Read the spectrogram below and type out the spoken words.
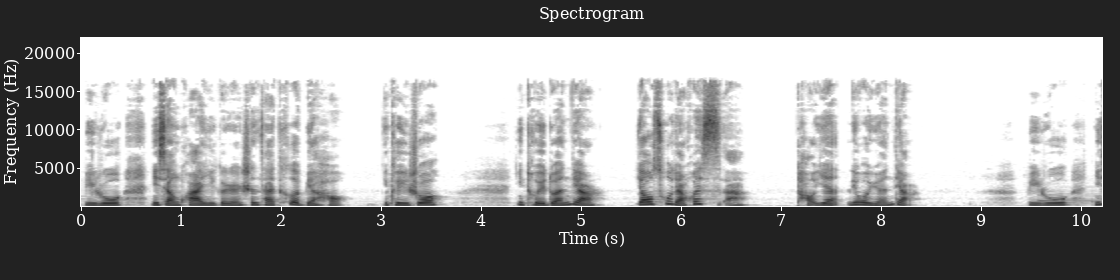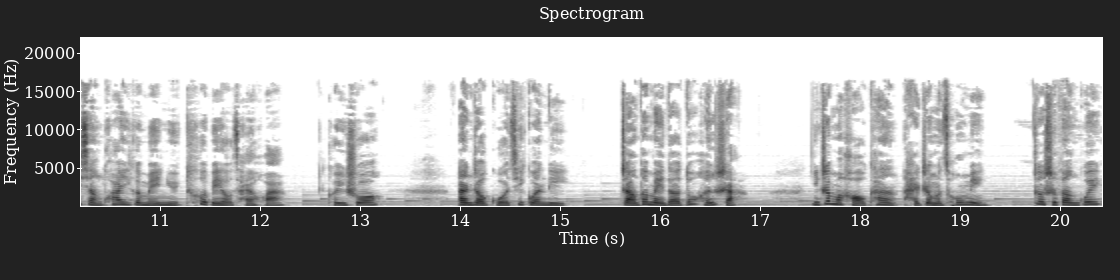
比如你想夸一个人身材特别好，你可以说：“你腿短点儿，腰粗点会死啊！讨厌，离我远点儿。”比如你想夸一个美女特别有才华，可以说：“按照国际惯例，长得美的都很傻，你这么好看还这么聪明，这是犯规，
